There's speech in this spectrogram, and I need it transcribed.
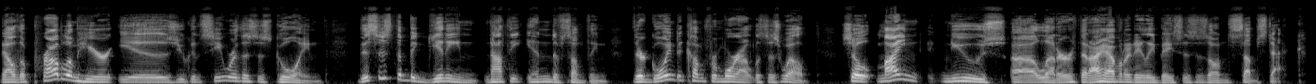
Now, the problem here is you can see where this is going. This is the beginning, not the end of something. They're going to come from more outlets as well. So, my news uh, letter that I have on a daily basis is on Substack.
